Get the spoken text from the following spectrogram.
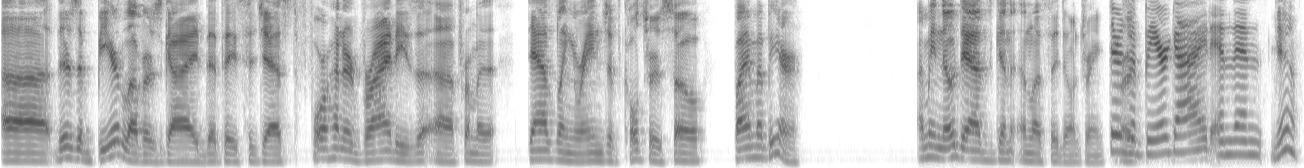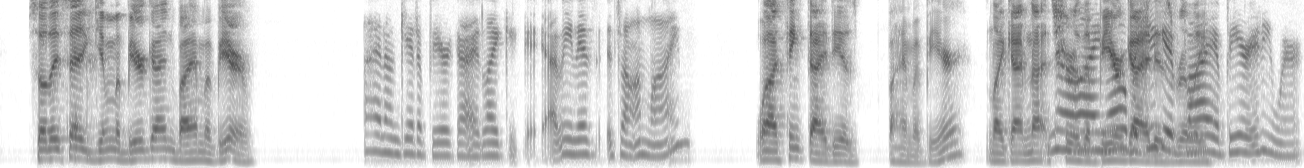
Uh, there's a beer lovers guide that they suggest 400 varieties uh, from a dazzling range of cultures. So buy him a beer. I mean, no dad's gonna unless they don't drink. There's or- a beer guide, and then yeah. So they say give him a beer guide and buy him a beer. I don't get a beer guide. Like, I mean, is it's online? Well, I think the idea is buy him a beer. Like I'm not no, sure the I beer know, guide but you is really. buy a beer anywhere.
